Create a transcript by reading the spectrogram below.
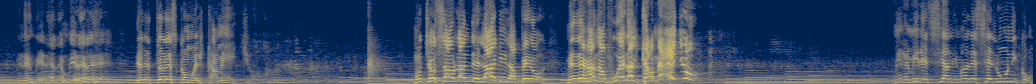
Mire, mírale, mírale. Dile, tú eres como el camello. Muchos hablan del águila, pero me dejan afuera el camello. Mire, mire, ese animal es el único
